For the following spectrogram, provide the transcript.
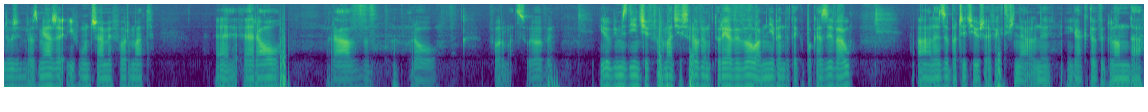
dużym rozmiarze i włączamy format e, RAW, RAW, RAW, format surowy i robimy zdjęcie w formacie surowym, które ja wywołam. Nie będę tego pokazywał, ale zobaczycie już efekt finalny, jak to wygląda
